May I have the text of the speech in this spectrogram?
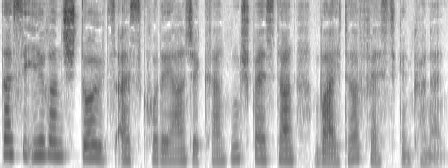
dass sie ihren Stolz als koreanische Krankenschwestern weiter festigen können.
